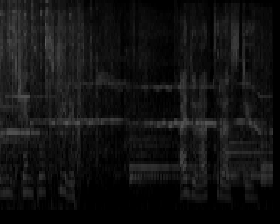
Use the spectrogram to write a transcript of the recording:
and gentle spirit. I do not trust you.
